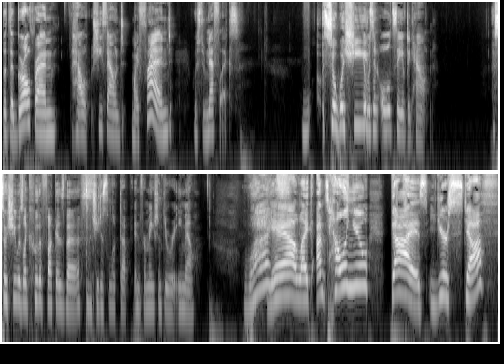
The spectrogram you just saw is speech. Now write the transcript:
But the girlfriend, how she found my friend was through Netflix. So was she? It was an old saved account. So she was like, "Who the fuck is this?" And she just looked up information through her email. What? Yeah, like I'm telling you, guys, your stuff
